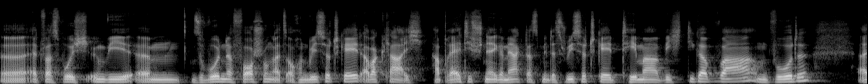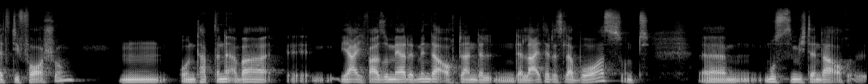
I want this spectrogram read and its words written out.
äh, etwas, wo ich irgendwie ähm, sowohl in der Forschung als auch in ResearchGate, aber klar, ich habe relativ schnell gemerkt, dass mir das ResearchGate-Thema wichtiger war und wurde als die Forschung mm, und habe dann aber äh, ja ich war so mehr oder minder auch dann der, der Leiter des Labors und ähm, musste mich dann da auch äh,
